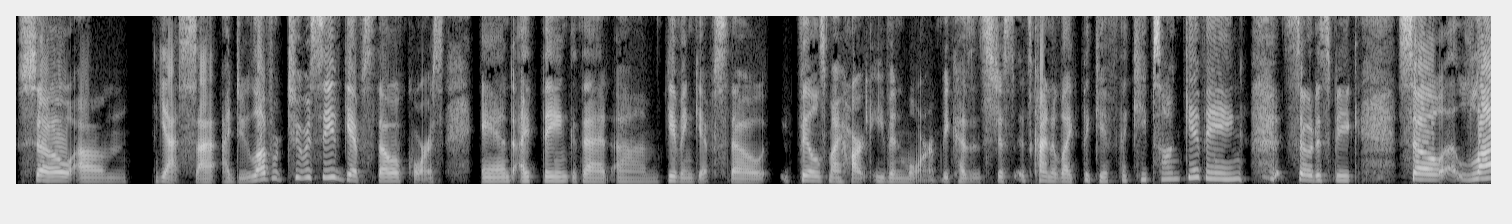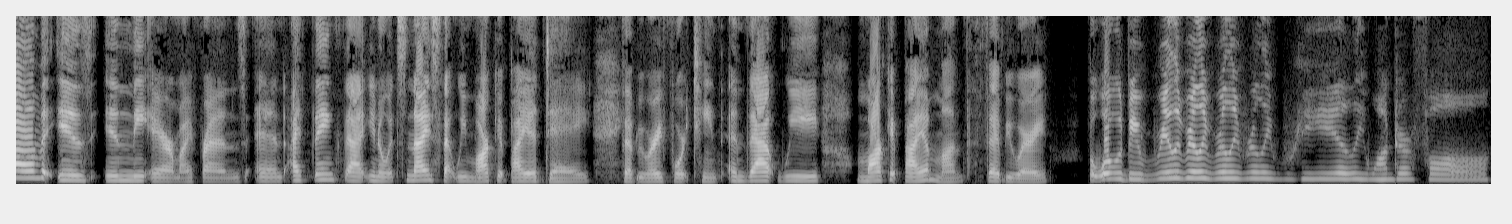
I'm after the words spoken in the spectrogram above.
So, um, Yes, I, I, do love to receive gifts, though, of course. And I think that um, giving gifts, though, fills my heart even more because it's just, it's kind of like the gift that keeps on giving, so to speak. So love is in the air, my friends. And I think that, you know, it's nice that we mark it by a day, February 14th, and that we mark it by a month, February. But what would be really, really, really, really, really wonderful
